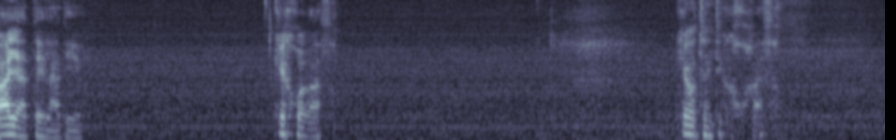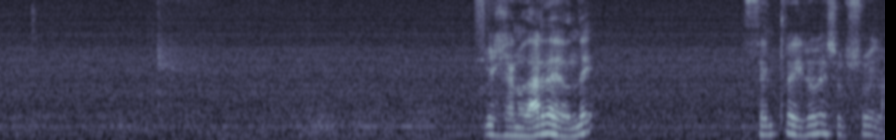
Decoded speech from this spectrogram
Vaya tela, tío. Qué juegazo. Qué auténtico juegazo. ¿Y reanudar de dónde? Centro de subsuelo.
